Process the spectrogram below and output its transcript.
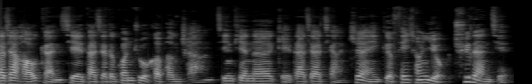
大家好，感谢大家的关注和捧场。今天呢，给大家讲这样一个非常有趣的案件：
